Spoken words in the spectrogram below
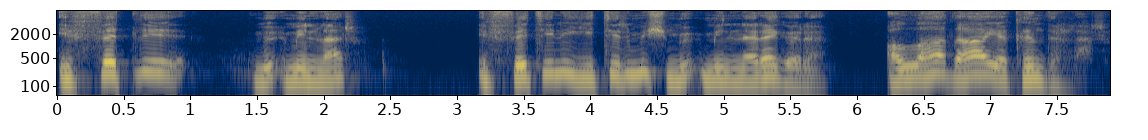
iffetli müminler, iffetini yitirmiş müminlere göre Allah'a daha yakındırlar.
